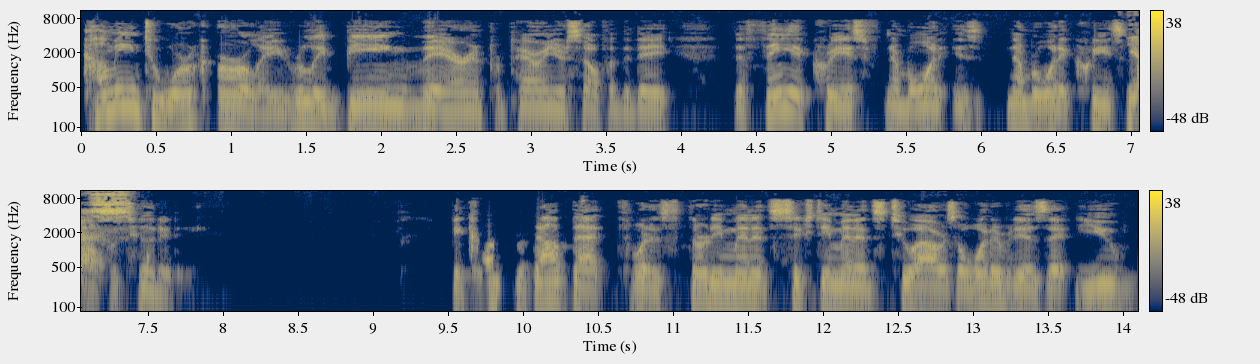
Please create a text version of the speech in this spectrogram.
Coming to work early, really being there and preparing yourself for the day. The thing it creates, number one, is number one, it creates Yes. opportunity. Because without that, what is 30 minutes, 60 minutes, two hours, or whatever it is that you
